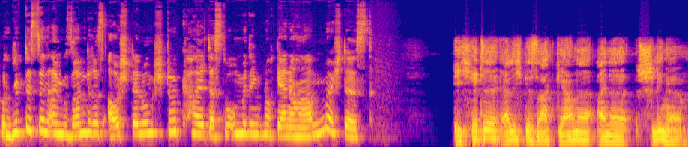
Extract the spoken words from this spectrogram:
Und gibt es denn ein besonderes Ausstellungsstück halt, das du unbedingt noch gerne haben möchtest? Ich hätte ehrlich gesagt gerne eine Schlinge,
